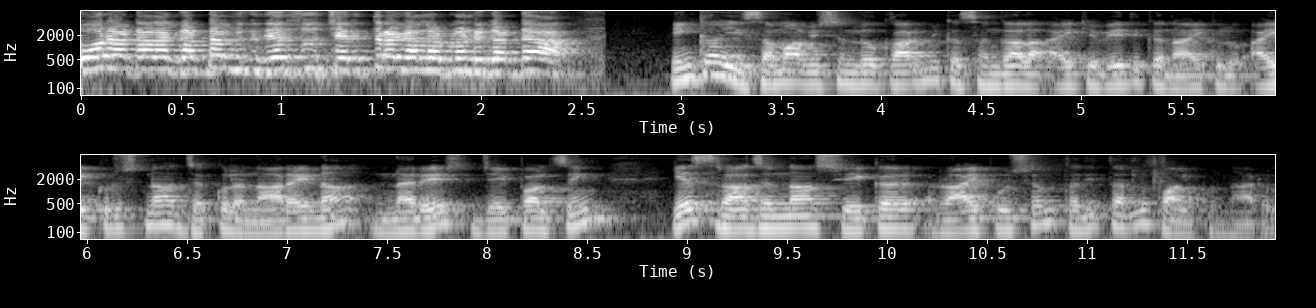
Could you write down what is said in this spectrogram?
పోరాటాల గడ్డ మీకు తెలుసు చరిత్ర గలటువంటి గడ్డ. ఇంకా ఈ సమావేశంలో కార్మిక సంఘాల ఐక్య వేదిక నాయకులు ఐకృష్ణ జక్కుల నారాయణ నరేష్ జైపాల్ సింగ్ ఎస్ రాజన్న శేఖర్ రాయపూషం తదితరులు పాల్గొన్నారు.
